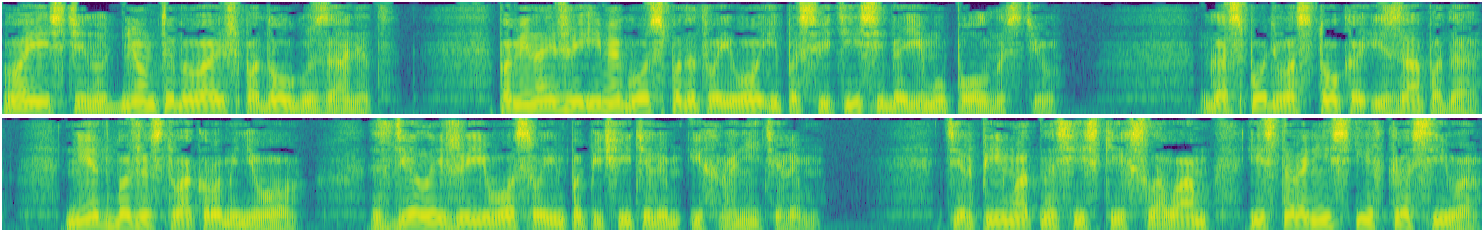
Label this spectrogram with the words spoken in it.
Воистину, днем ты бываешь подолгу занят. Поминай же имя Господа твоего и посвяти себя Ему полностью. Господь Востока и Запада, нет божества кроме Него. Сделай же Его своим попечителем и хранителем терпимо относись к их словам и сторонись их красиво.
